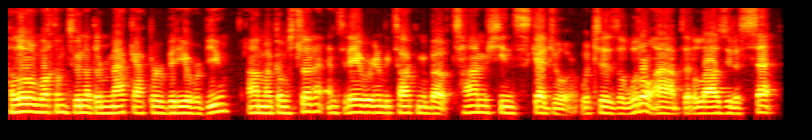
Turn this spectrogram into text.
Hello and welcome to another MacApper video review. I'm Michael Mastretta and today we're going to be talking about Time Machine Scheduler which is a little app that allows you to set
